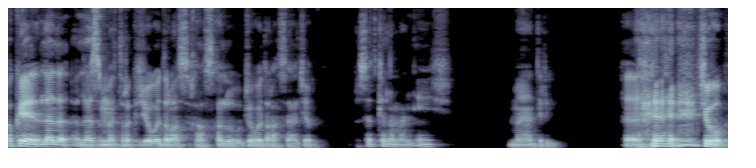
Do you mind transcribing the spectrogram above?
okay لا لا لازم أترك جو دراسة خلاص خلوا جو دراسة على جنب بس أتكلم عن إيش؟ ما أدري. شوفوا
